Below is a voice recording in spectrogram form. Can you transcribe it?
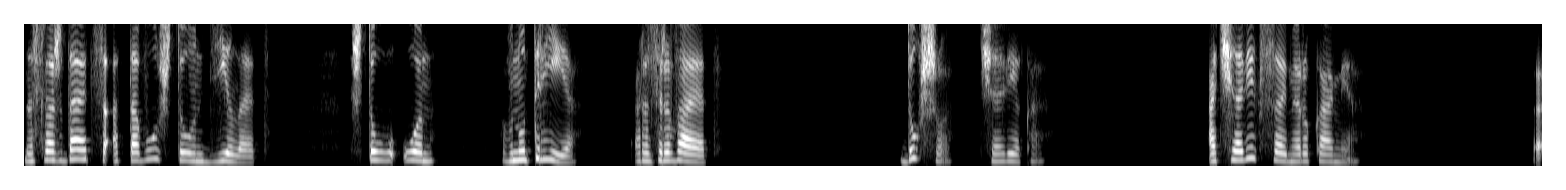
Наслаждается от того, что он делает, что он внутри разрывает душу человека. А человек своими руками э,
